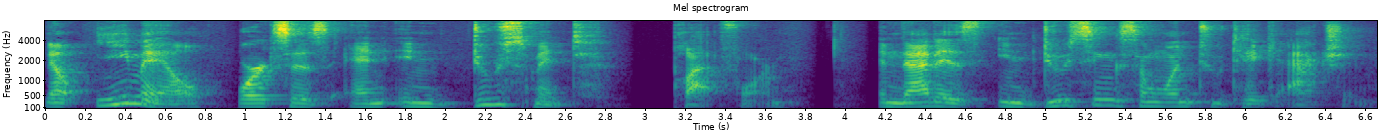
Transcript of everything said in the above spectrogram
Now, email works as an inducement platform, and that is inducing someone to take action.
